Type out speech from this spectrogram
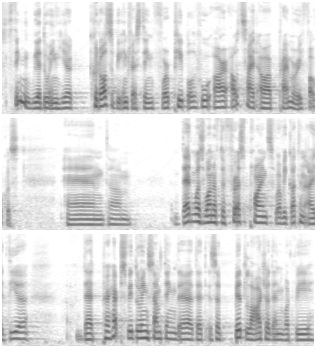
thing we are doing here could also be interesting for people who are outside our primary focus. And um, that was one of the first points where we got an idea that perhaps we're doing something there that is a bit larger than what we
